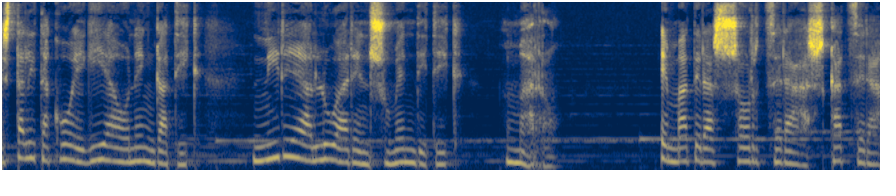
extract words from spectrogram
estalitako egia honen gatik, nire aluaren sumenditik, marru. Ematera sortzera askatzera,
